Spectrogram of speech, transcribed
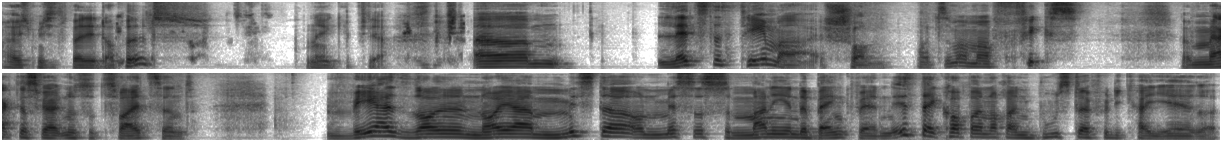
Höre ich mich jetzt bei dir doppelt? Ne, gibt wieder. Ähm, letztes Thema schon. Heute sind wir mal fix. Man merkt, dass wir halt nur zu zweit sind. Wer soll neuer Mr. und Mrs. Money in the Bank werden? Ist der Koffer noch ein Booster für die Karriere?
